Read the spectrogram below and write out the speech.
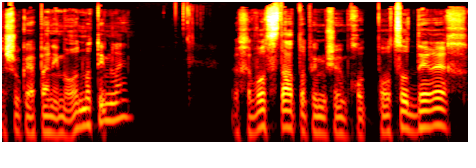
השוק היפני מאוד מתאים להם, וחברות סטארט-אפים שהן פורצות דרך,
